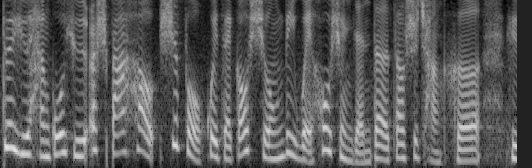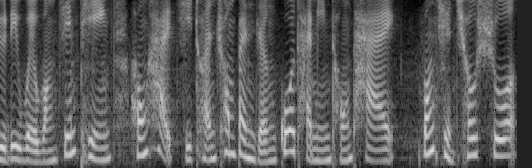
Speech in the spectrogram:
对于韩国瑜二十八号是否会在在高雄立委候选人的造势场合与立委王金平、红海集团创办人郭台铭同台，王浅秋说：“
